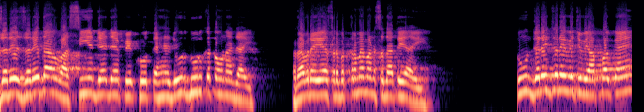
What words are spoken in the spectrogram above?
ਜਰੇ ਜਰੇ ਦਾ ਵਾਸੀ ਹੈ ਜੈ ਜੈ ਪੇਖੋ ਤਹਿ ਦੂਰ ਦੂਰ ਕਤੋ ਨਾ ਜਾਈ। ਰਵ ਰਹੇ ਸਰਬੱਤਰ ਮੈਂ ਮਨ ਸਦਾ ਤੇ ਆਈ। ਤੂੰ ਜਰੇ ਜਰੇ ਵਿੱਚ ਵਿਆਪਕ ਹੈ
